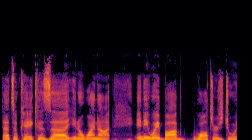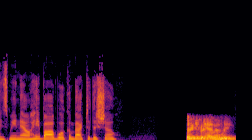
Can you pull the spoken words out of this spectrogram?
That's okay because uh, you know why not? Anyway, Bob Walters joins me now. Hey, Bob, welcome back to the show. Thanks for having me.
